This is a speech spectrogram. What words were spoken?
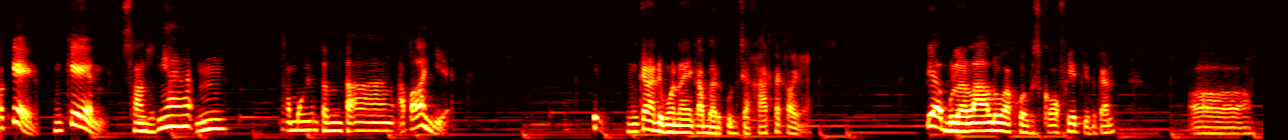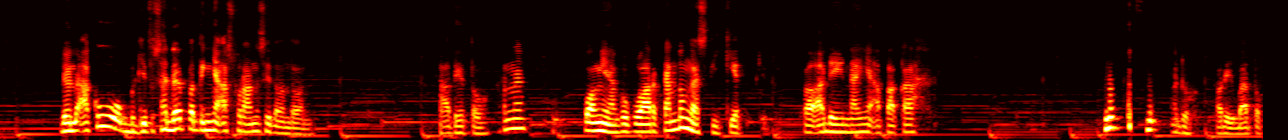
Oke, mungkin selanjutnya hmm, ngomongin tentang apa lagi ya? Mungkin ada mau nanya kabarku di Jakarta kali ya ya bulan lalu aku habis covid gitu kan. Uh, dan aku begitu sadar pentingnya asuransi teman-teman. Saat itu. Karena uang yang aku keluarkan tuh nggak sedikit gitu. Kalau ada yang nanya apakah aduh sorry batuk.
